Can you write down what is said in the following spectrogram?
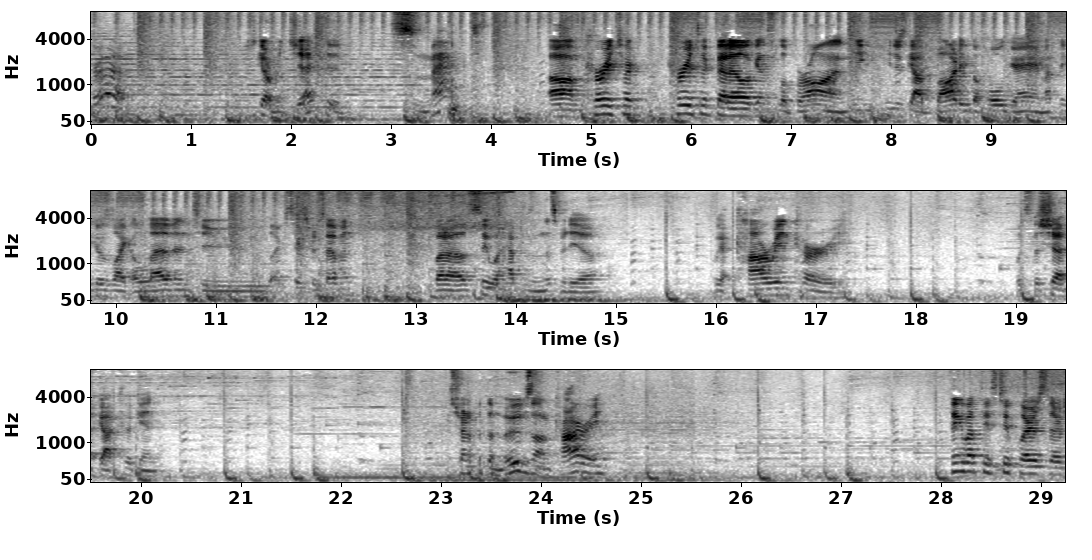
crap! Just got rejected, smacked. Um, Curry took Curry took that L against LeBron. He, he just got bodied the whole game. I think it was like 11 to like six or seven. But uh, let's see what happens in this video. We got Kyrie and Curry. What's the chef got cooking? He's trying to put the moves on Kyrie. Think about these two players, they're,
